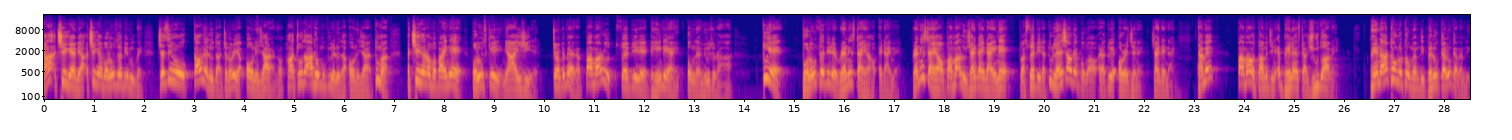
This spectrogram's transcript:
ဒါအခြေခံဗျာအခြေခံဘောလုံးဆွဲပြမှုပဲဂျက်ဆင်ကိုကောင်းတယ်လို့သာကျွန်တော်တွေကអော်နေကြတာနော်ဟာစ조사အထုံးမှုပြုတယ်လို့သာអော်နေကြတာသူ့မှာအခြေခံတော့မပိုင်တဲ့ဘောလုံးစကေးတွေအများကြီးရှိတယ်ကျွန်တော်ပြပြဗျာပါမားတို့ဆွဲပြေးတဲ့ဒရင်တရိုင်ပုံစံမျိုးဆိုတာသူ့ရဲ့ဘောလုံးဆွဲပြေးတဲ့ running style အောင်အဲ့တိုင်းပဲ running style အောင်ပါမားအဲ့လိုရိုင်းတိုင်တိုင်နဲ့သူကဆွဲပြေးတာသူလမ်းလျှောက်တဲ့ပုံကအဲ့ဒါသူ့ရဲ့ origin နဲ့ရိုင်းတိုင်တိုင်ဒါပေမဲ့ပါမားကိုသွားမကြည့်နဲ့အဲ့ balance ကယူသွားမယ်ဘယ်နာထုတ်လို့ထုတ်မှမသိဘယ်လိုကန်လို့ကန်မှမသိ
